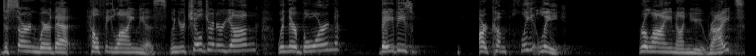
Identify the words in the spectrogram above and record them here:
discern where that healthy line is. When your children are young, when they're born, babies are completely relying on you, right?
